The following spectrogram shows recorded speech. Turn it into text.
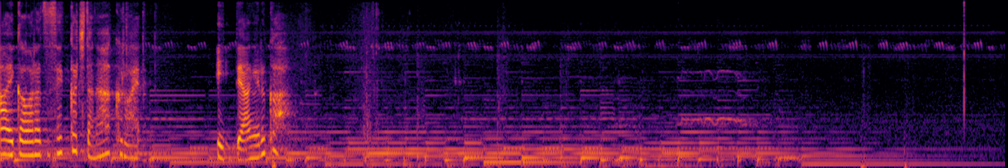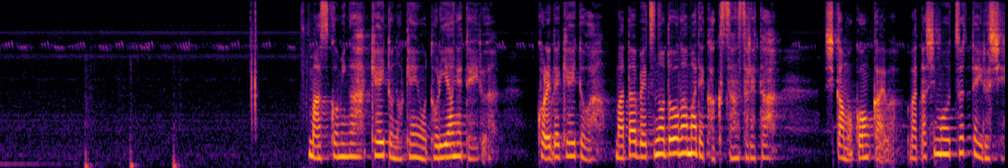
相変わらずせっかちだなクロエ。言ってあげるか。マスコミがケイトの件を取り上げている。これでケイトはまた別の動画まで拡散された。しかも今回は私も映っているし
